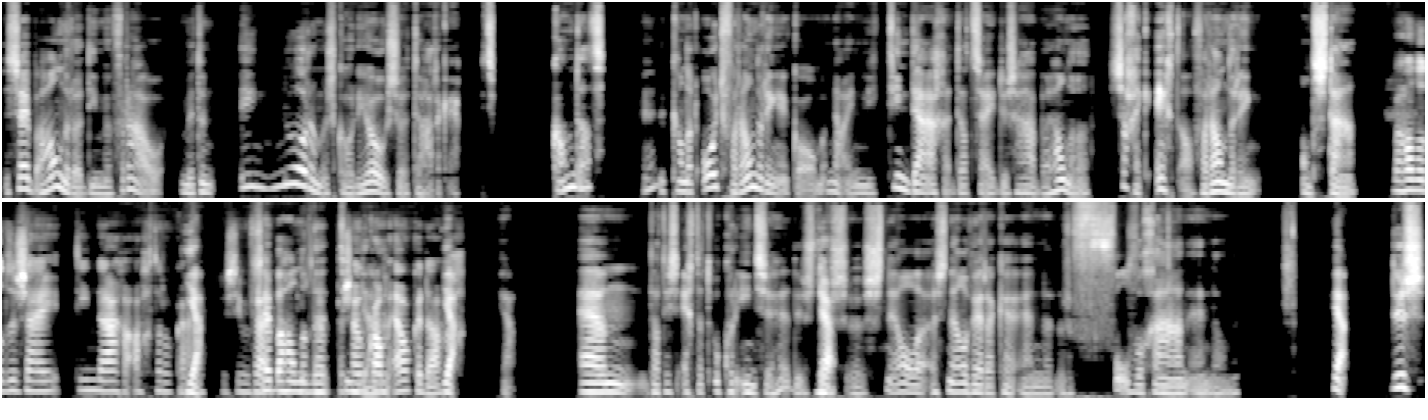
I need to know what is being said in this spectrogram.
zij behandelen die mevrouw met een enorme scoliose. Toen had ik echt iets. Kan dat? Hè, Kan er ooit verandering in komen? Nou, in die tien dagen dat zij dus haar behandelen, zag ik echt al verandering ontstaan. behandelde zij tien dagen achter elkaar. Ja. Dus die mevrouw, Zij behandelde die tien persoon dagen. kwam elke dag. Ja. En dat is echt het Oekraïense, hè? dus, Ja. dus eh, snel, eh, snel werken en er vol voor gaan en dan. Ja, dus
